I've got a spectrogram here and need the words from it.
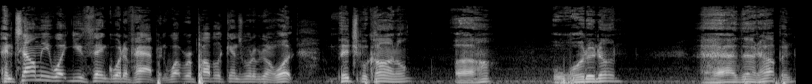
and tell me what you think would have happened. What Republicans would have done. What Mitch McConnell, uh huh, would have done had that happened.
